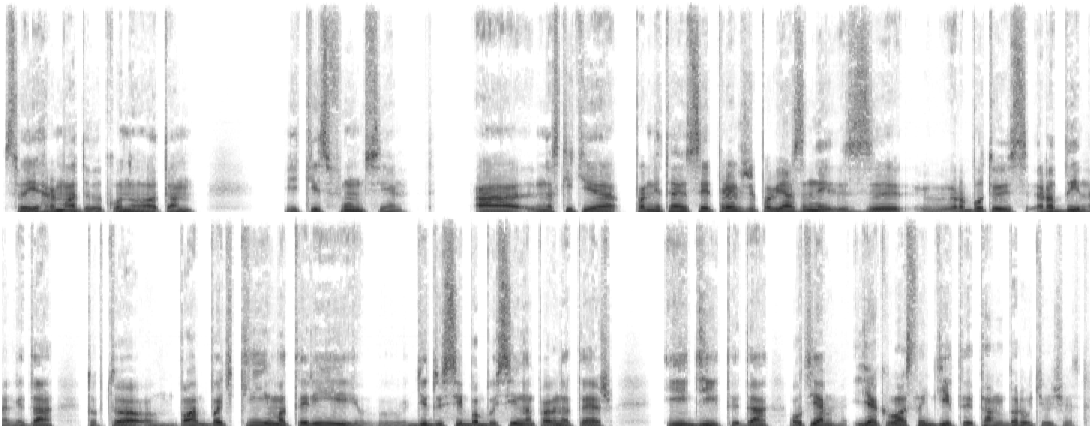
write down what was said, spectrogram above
своєї громади, виконувала там якісь функції. А наскільки я пам'ятаю, цей проект вже пов'язаний з е, роботою з родинами, да? тобто батьки, матері, дідусі, бабусі, напевно, теж. і діти. Да? От як, як власне діти там беруть участь?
